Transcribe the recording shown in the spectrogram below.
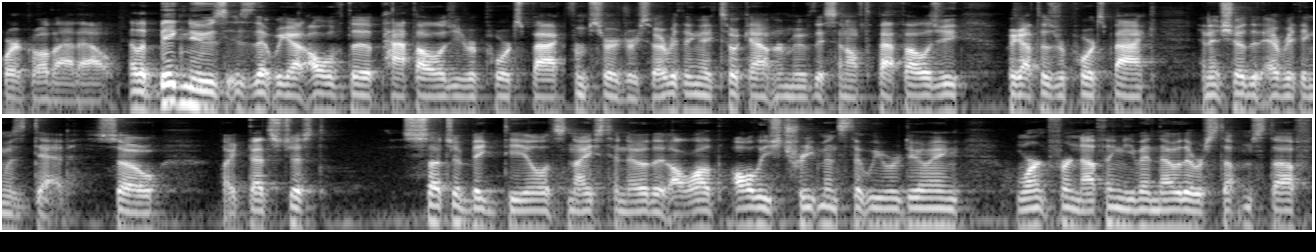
work all that out. Now, the big news is that we got all of the pathology reports back from surgery. So everything they took out and removed, they sent off to pathology. We got those reports back, and it showed that everything was dead. So like that's just such a big deal. It's nice to know that all of, all these treatments that we were doing weren't for nothing, even though there was some stuff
